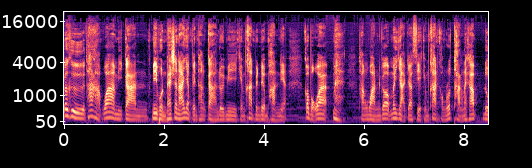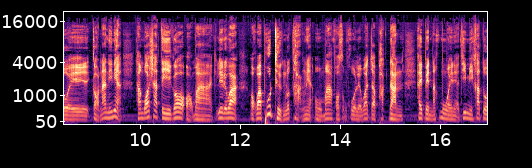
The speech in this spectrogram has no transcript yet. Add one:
ก็คือถ้าหากว่ามีการมีผลแพ้ชนะอย่างเป็นทางการ โดยมีเข็มขัดเป็นเดิมพันเนี่ยก็บอกว่าแหม ทางวันก็ไม่อยากจะเสียเข็มขัดของรถถังนะครับ โดยก่อนหน้านี้เนี่ยทางบอสชาตีก็ออกมาเรียกได้ว่าออกมาพูดถึงรถถังเนี่ยโอ้มากพอสมควรเลยว่าจะผลักดันให้เป็นนักมวยเนี่ยที่มีค่าตัว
